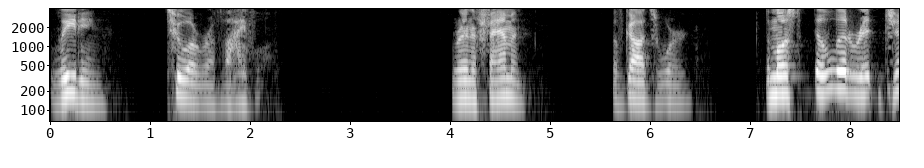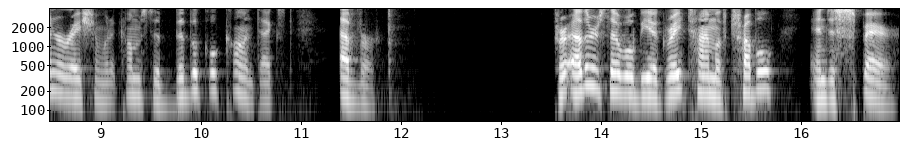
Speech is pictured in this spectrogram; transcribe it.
leading to a revival. We're in a famine of God's Word. The most illiterate generation when it comes to biblical context ever. For others, there will be a great time of trouble and despair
